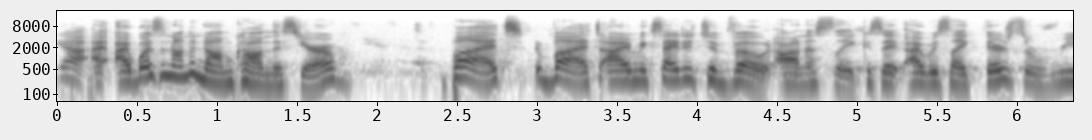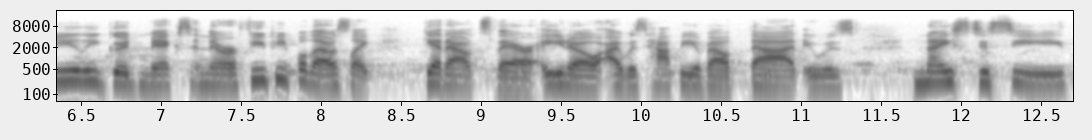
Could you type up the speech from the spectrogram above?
Yeah, I, I wasn't on the nomcom this year, but but I'm excited to vote honestly because I, I was like, there's a really good mix, and there are a few people that I was like, get outs there. You know, I was happy about that. It was nice to see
